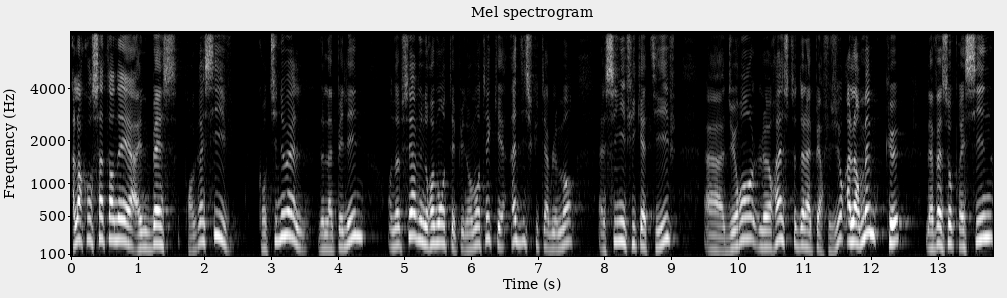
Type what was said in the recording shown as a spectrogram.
alors qu'on s'attendait à une baisse progressive, continuelle de la péline, on observe une remontée, puis une remontée qui est indiscutablement euh, significative euh, durant le reste de la perfusion, alors même que la vasopressine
